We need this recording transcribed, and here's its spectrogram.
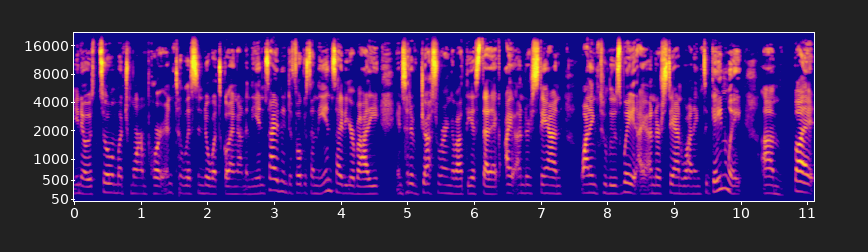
you know, it's so much more important to listen to what's going on in the inside and to focus on the inside of your body instead of just worrying about the aesthetic. I understand wanting to lose weight, I understand wanting to gain weight, um, but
